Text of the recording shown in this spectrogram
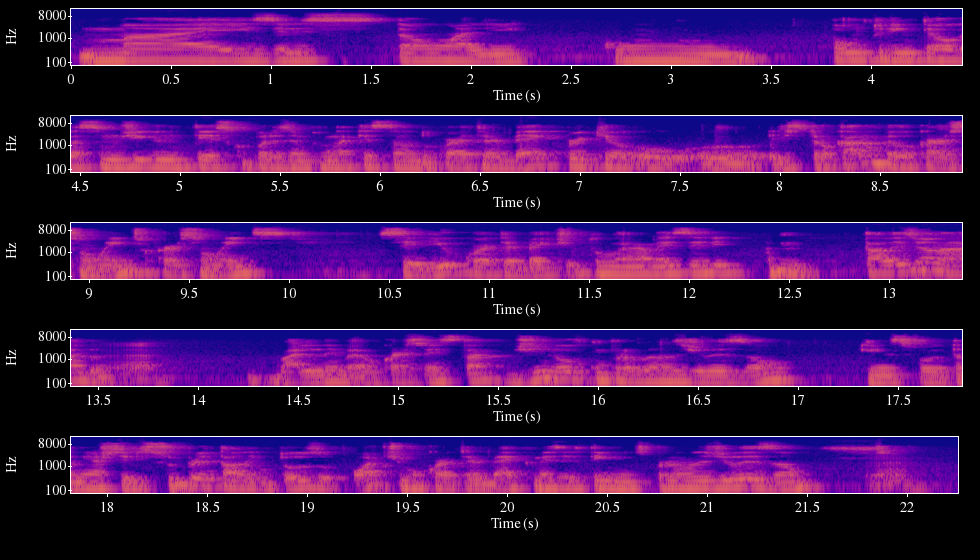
mas eles estão ali com ponto de interrogação gigantesco, por exemplo, na questão do quarterback, porque o, o, eles trocaram pelo Carson Wentz, o Carson Wentz seria o quarterback titular, mas ele hum, tá lesionado. É. Vale lembrar, o Carson Wentz está de novo com problemas de lesão. Quem se eu também acho ele super talentoso, ótimo quarterback, mas ele tem muitos problemas de lesão.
